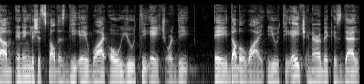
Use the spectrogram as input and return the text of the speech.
Um, in English, it's spelled as D A Y O U T H or D A. In Arabic, is dal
